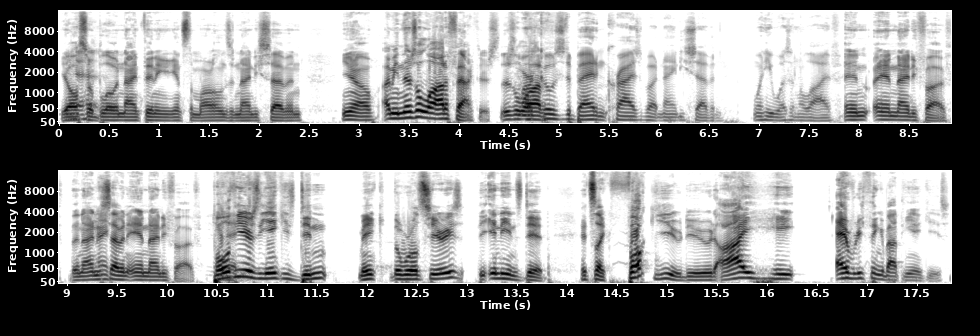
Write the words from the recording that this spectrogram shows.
You also Yeah. blow a ninth inning against the Marlins in 97. You know, I mean, there's a lot of factors. There's a Mark lot of goes to bed and cries about 97 when he wasn't alive. and and 95 the 97 and 95 Yeah, both years the yankees didn't make the world series the indians did it's like fuck you dude i hate everything about the yankees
